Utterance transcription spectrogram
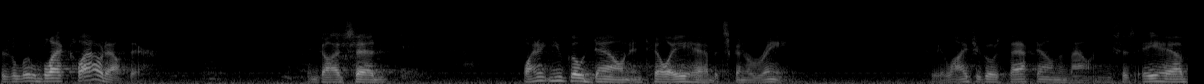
There's a little black cloud out there. And God said, Why don't you go down and tell Ahab it's going to rain? So Elijah goes back down the mountain. He says, Ahab,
